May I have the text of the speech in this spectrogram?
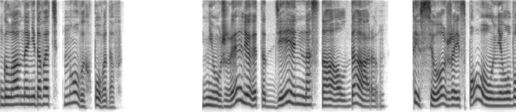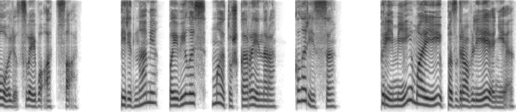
Главное не давать новых поводов. «Неужели этот день настал, Даррен? Ты все же исполнил волю своего отца?» Перед нами появилась матушка Рейнера, Кларисса. «Прими мои поздравления.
